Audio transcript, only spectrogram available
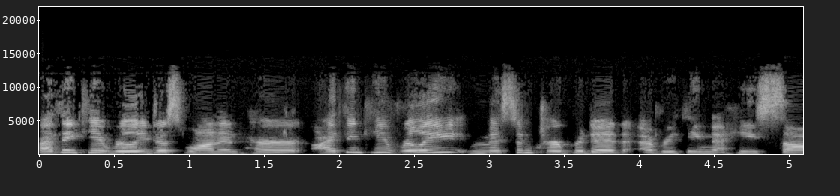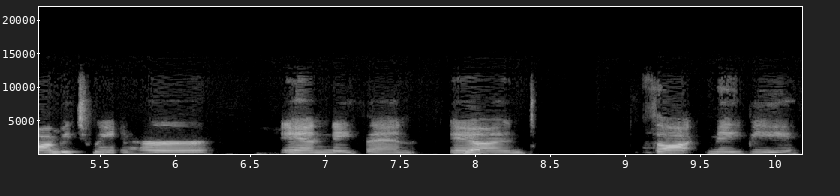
I think he really just wanted her. I think he really misinterpreted everything that he saw between her and Nathan Yep. and thought maybe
